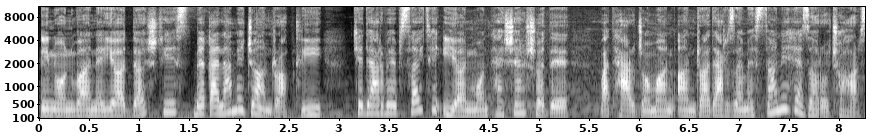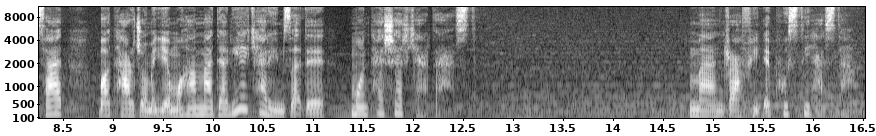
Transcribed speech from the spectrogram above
این عنوان یادداشتی است به قلم جان راپلی که در وبسایت ایان منتشر شده و ترجمان آن را در زمستان 1400 با ترجمه محمد علی کریمزاده منتشر کرده است. من رفیع پوستی هستم.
